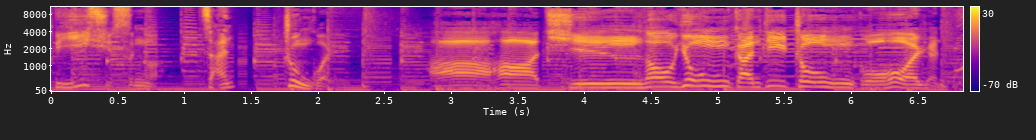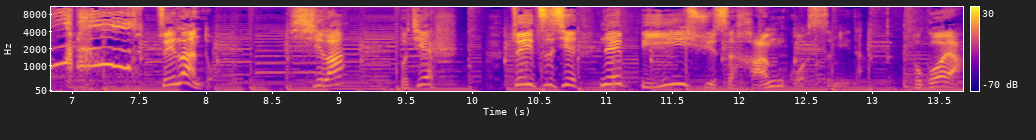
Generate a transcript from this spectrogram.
必须是我，咱中国人。啊哈，勤劳勇敢的中国人。最懒惰，希腊不解释。最自信，那必须是韩国思密达。不过呀，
